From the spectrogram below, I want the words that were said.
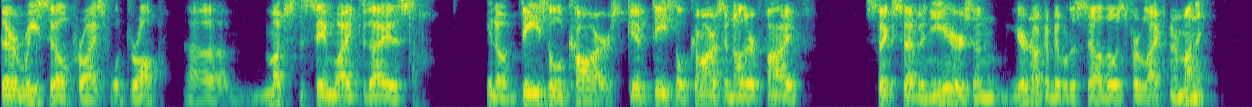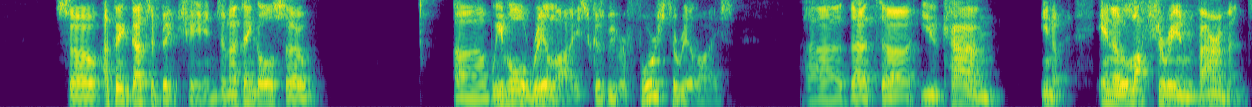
Their resale price will drop, uh, much the same way today as, you know, diesel cars. Give diesel cars another five, six, seven years, and you're not going to be able to sell those for life nor money. So I think that's a big change. And I think also uh, we've all realized, because we were forced to realize, uh, that uh, you can, you know, in a luxury environment,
